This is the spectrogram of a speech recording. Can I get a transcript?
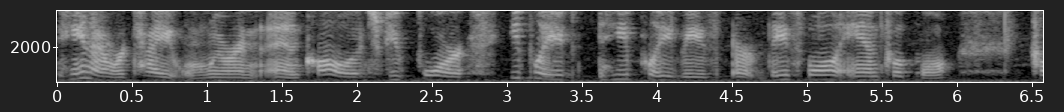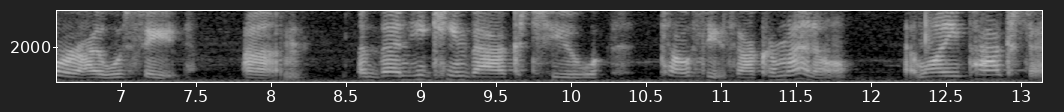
he and I were tight when we were in, in college. Before he played, he played base or baseball and football for Iowa State, um, and then he came back to Cal State Sacramento. Lonnie Paxton,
